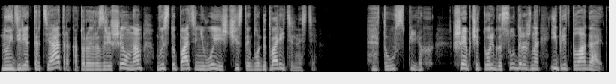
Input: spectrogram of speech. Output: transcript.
но и директор театра, который разрешил нам выступать у него из чистой благотворительности. «Это успех», — шепчет Ольга судорожно и предполагает.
